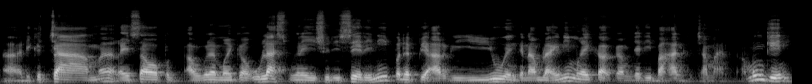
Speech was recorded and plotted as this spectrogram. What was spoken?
uh, dikecam uh, risau apabila mereka ulas mengenai isu diesel ini pada PRU yang ke-16 ini mereka akan menjadi bahan kecaman. Uh, mungkin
